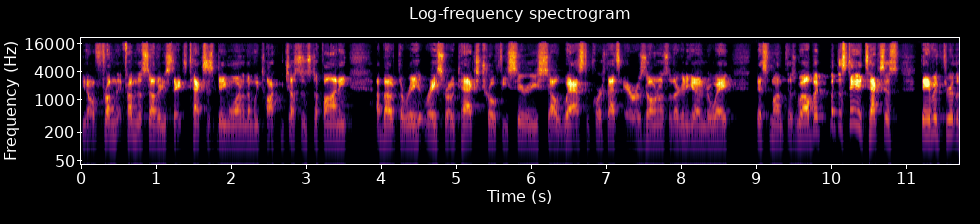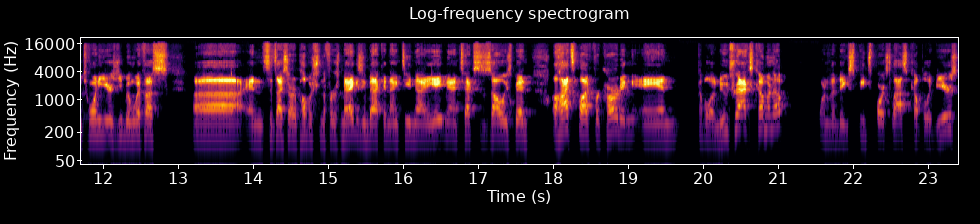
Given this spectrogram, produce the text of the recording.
you know, from from the southern states. Texas being one of them. We talked to Justin Stefani about the Race Rotax Trophy Series uh, West. Of course, that's Arizona, so they're going to get underway this month as well. But but the state of Texas, David, through the 20 years you've been with us, uh, and since I started publishing the first magazine back in 1998, man, Texas has always been a hot spot for karting, and a couple of new tracks coming up one of the big speed sports last couple of years.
